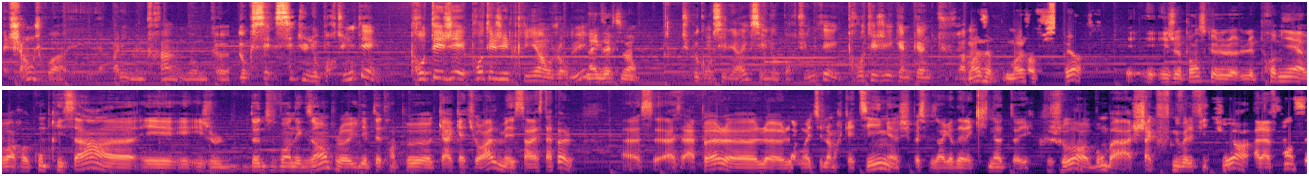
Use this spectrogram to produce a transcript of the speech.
elle change quoi. Il n'y a pas les mêmes freins donc donc c'est une opportunité protéger, protéger le client aujourd'hui. Exactement. Tu peux considérer que c'est une opportunité. Protéger quelqu'un que tu vas. Moi, moi, j'en suis sûr. Et, et, je pense que le, le, premier à avoir compris ça, euh, et, et, je donne souvent un exemple, il est peut-être un peu caricatural, mais ça reste Apple. Euh, Apple, euh, le, la moitié de leur marketing, je sais pas si vous avez regardé la keynote il y a quelques jours, bon bah à chaque nouvelle feature, à la fin c'est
